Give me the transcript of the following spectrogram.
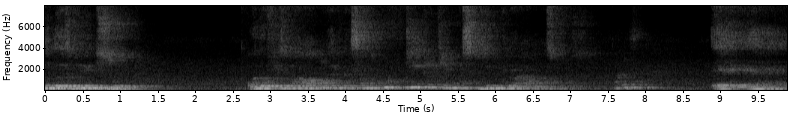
em 2018, quando eu fiz uma auto-reflexão do porquê que eu tinha conseguido melhorar algumas coisas. É, é,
